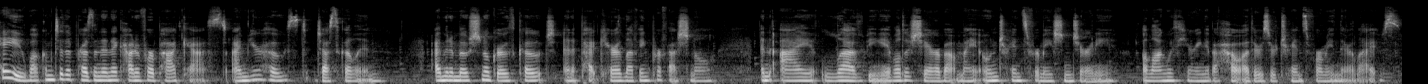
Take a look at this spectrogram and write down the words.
Hey, welcome to the Present and Accounted For podcast. I'm your host, Jessica Lyn. I'm an emotional growth coach and a pet care loving professional, and I love being able to share about my own transformation journey along with hearing about how others are transforming their lives.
